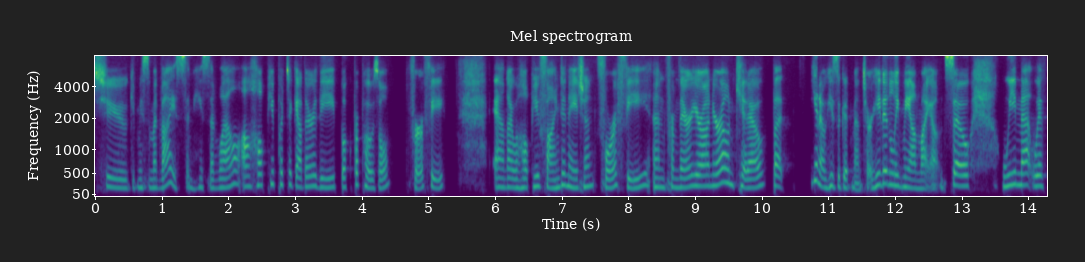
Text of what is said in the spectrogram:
to give me some advice. And he said, Well, I'll help you put together the book proposal for a fee. And I will help you find an agent for a fee. And from there, you're on your own, kiddo. But you know, he's a good mentor. He didn't leave me on my own. So we met with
